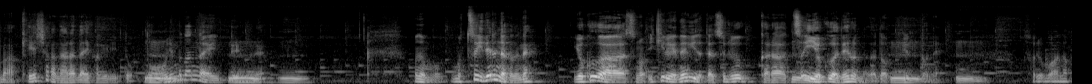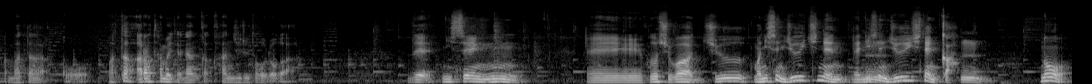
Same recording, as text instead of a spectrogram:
まあ、経営者がならない限りとどうにもならないっていうね、でももうつい出るんだけどね。欲がその生きるエネルギーだったりするからつい欲が出るんだけど、言うとね、それはなんかまたこうまた改めてなんか感じるところが。で2000、えー今年は10、まあ、2011年え2011年か。の、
